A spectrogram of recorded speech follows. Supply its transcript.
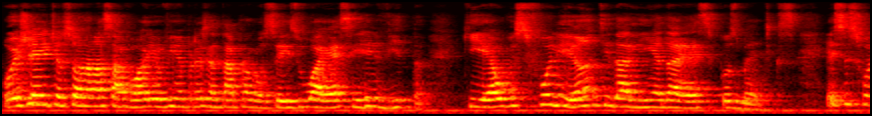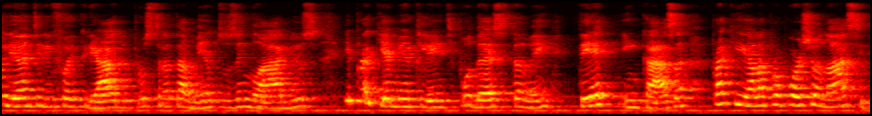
Oi gente, eu sou a Ana Savoy e eu vim apresentar para vocês o AS Revita, que é o esfoliante da linha da S Cosmetics. Esse esfoliante ele foi criado para os tratamentos em lábios e para que a minha cliente pudesse também ter em casa, para que ela proporcionasse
